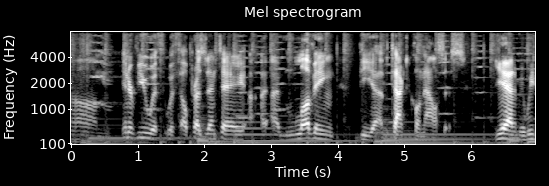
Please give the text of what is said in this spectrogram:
um, interview with with El Presidente. I, am loving the, uh, the tactical analysis. Yeah, I mean, we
